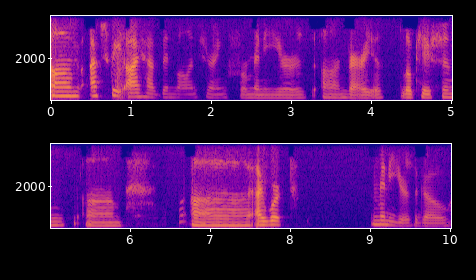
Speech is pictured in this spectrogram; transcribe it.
Um, actually, I have been volunteering for many years on various locations. Um, uh, I worked many years ago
